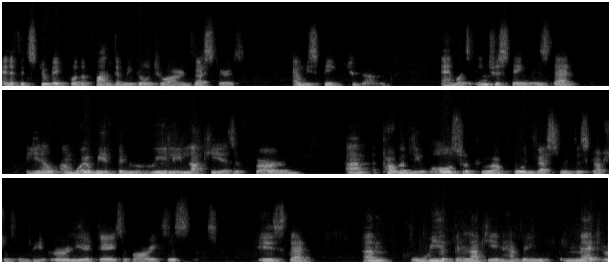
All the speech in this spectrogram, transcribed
And if it's too big for the fund, then we go to our investors and we speak to them. And what's interesting is that, you know, and where we've been really lucky as a firm, um, probably also through our co-investment discussions in the earlier days of our existence, is that um, we have been lucky in having met a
